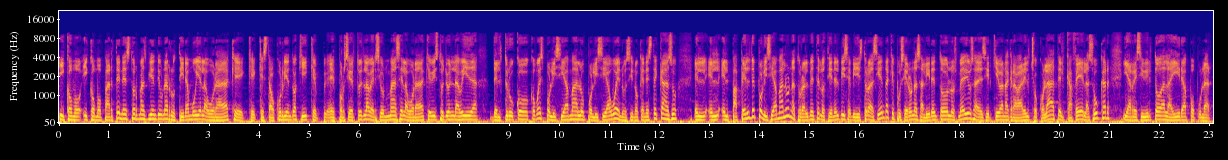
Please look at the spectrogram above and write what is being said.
Y como, y como parte, Néstor, más bien de una rutina muy elaborada que, que, que está ocurriendo aquí, que eh, por cierto es la versión más elaborada que he visto yo en la vida del truco, ¿cómo es policía malo, policía bueno? Sino que en este caso el, el, el papel de policía malo naturalmente lo tiene el viceministro de Hacienda, que pusieron a salir en todos los medios a decir que iban a grabar el chocolate, el café, el azúcar y a recibir toda la ira popular.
